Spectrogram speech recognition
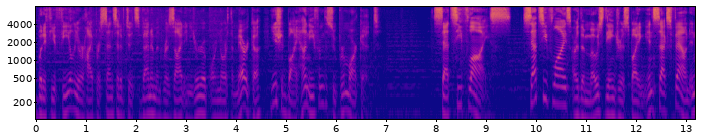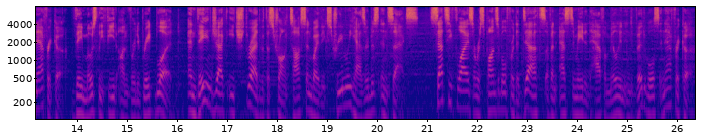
But if you feel you're hypersensitive to its venom and reside in Europe or North America, you should buy honey from the supermarket. Tsetse flies Tsetse flies are the most dangerous biting insects found in Africa. They mostly feed on vertebrate blood, and they inject each thread with a strong toxin by the extremely hazardous insects. Tsetse flies are responsible for the deaths of an estimated half a million individuals in Africa.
